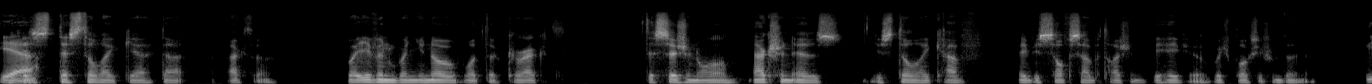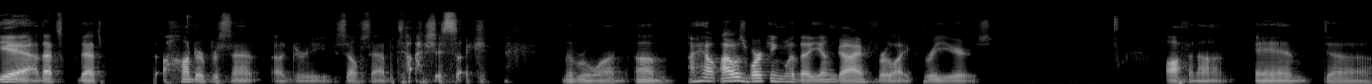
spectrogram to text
yeah Because there's still like, yeah, that factor. But even when you know what the correct decision or action is, you still like have maybe self-sabotaging behavior which blocks you from doing it. Yeah, that's that's a hundred percent agreed. Self sabotage is like number one. Um, I help. I was working with a young guy for like three years, off and on, and uh,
